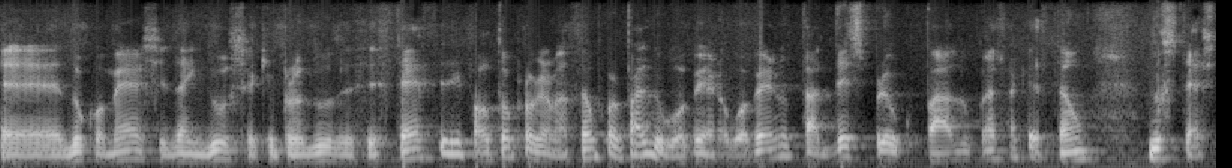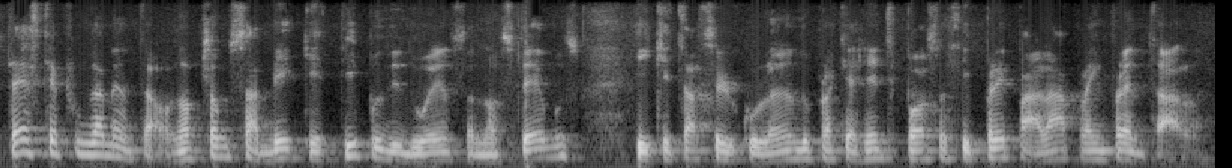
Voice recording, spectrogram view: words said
é, do comércio e da indústria que produz esses testes e faltou programação por parte do governo. O governo está despreocupado com essa questão dos testes. Teste é fundamental. Nós precisamos saber que tipo de doença nós temos e que está circulando para que a gente possa se preparar para enfrentá-la.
